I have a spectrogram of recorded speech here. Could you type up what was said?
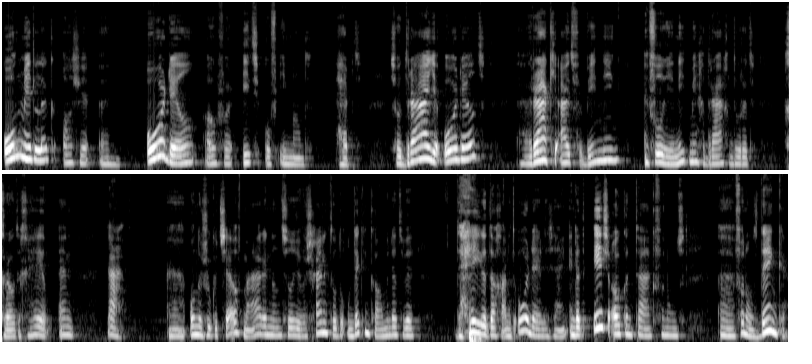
onmiddellijk als je een oordeel over iets of iemand hebt. Zodra je oordeelt, eh, raak je uit verbinding en voel je je niet meer gedragen door het grote geheel. En ja, uh, onderzoek het zelf maar en dan zul je waarschijnlijk tot de ontdekking komen dat we de hele dag aan het oordelen zijn. En dat is ook een taak van ons, uh, van ons denken.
